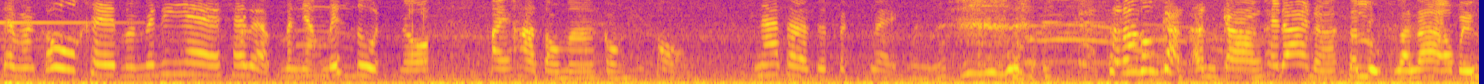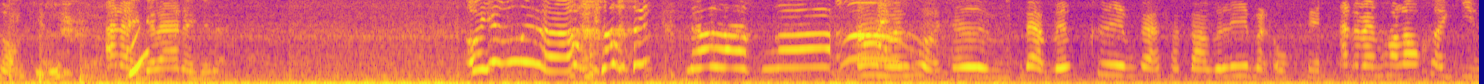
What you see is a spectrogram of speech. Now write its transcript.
แต่มันก็โอเคมันไม่ได้แย่แค่แบบมันยังไม่สุดเนาะไปค่ะต่อมากล่องที่สองหน้าตาจะแปลกๆหน่อยนะ ซาน่าต้องกัดอันกลางให้ได้นะ สรุปซาน่าเอาไปสองชิ้นเลยอันไหนก็ได้อันไหนก็ได้โอ้ยยังเหลือ น่ารักมากอ่ามันสดชื่นแบบวิปครีมกับสตรอเบอรี่มันโอเค อาจจะเป็นเพราะเราเคยกิน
